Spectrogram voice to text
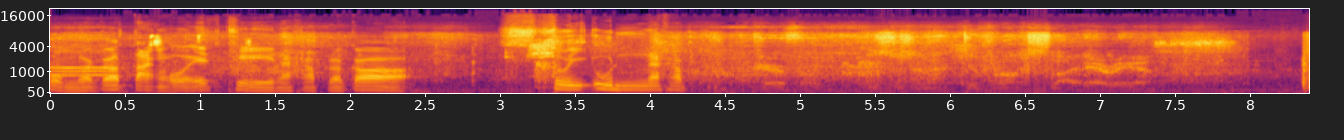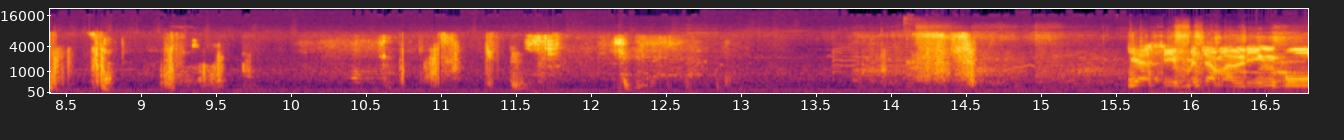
ผมแล้วก็ตัง OSK นะครับ แล้วก็ ซุยอุนนะครับ This is an active rock slide area. ยาสิบมันจะมาลิงก์กู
